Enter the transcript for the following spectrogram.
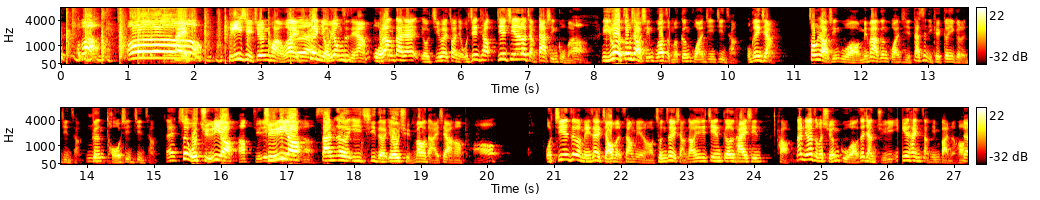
好不好？哦，哎，比起捐款，我更有用是怎样？我让大家有机会赚钱。我今天挑，今天今天都讲大型股嘛。你如果中小型股要怎么跟国安基金进场？我跟你讲，中小型股哦，没办法跟国安基金，但是你可以跟一个人进场，跟投信进场。哎，所以我举例哦，好，举例，举例哦，三二一七的优群，帮我打一下哈。好。我今天这个没在脚本上面哦，纯粹想到，因为今天哥开心。好，那你要怎么选股哦？我再讲举例，因为它已经涨停板了哈。对。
